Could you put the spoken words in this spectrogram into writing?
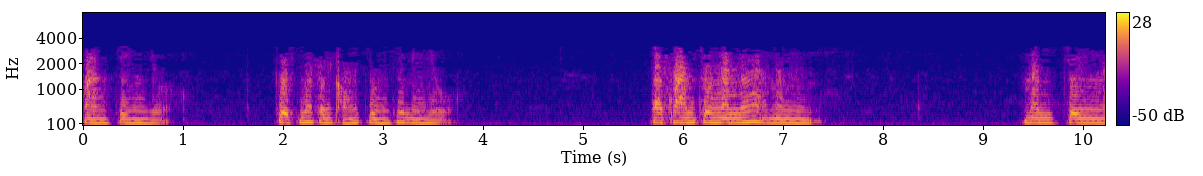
ความจริงอยู่ จิตเนี่ยเป็นของจริงที่มีอยู่ แต่ความจริงนั้นเนี่ยมัน มันจริงใน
